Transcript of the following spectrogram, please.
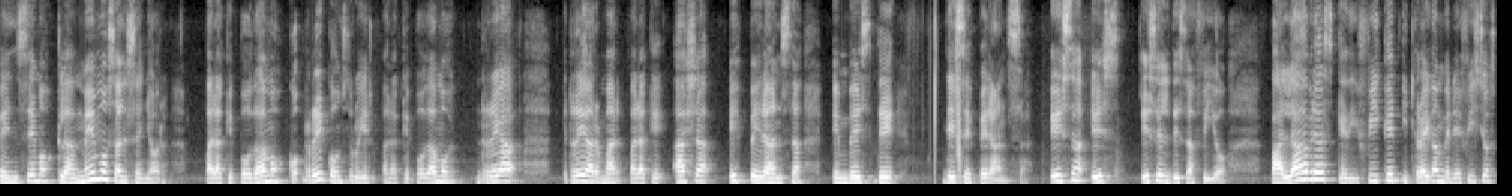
pensemos, clamemos al Señor para que podamos reconstruir, para que podamos rearmar, para que haya esperanza en vez de desesperanza. Esa es, es el desafío. Palabras que edifiquen y traigan beneficios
